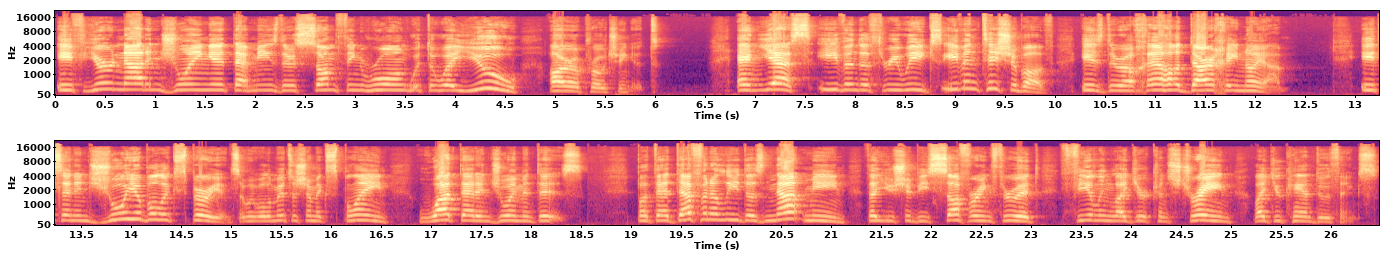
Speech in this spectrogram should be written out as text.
If you're not enjoying it, that means there's something wrong with the way you are approaching it. And yes, even the three weeks, even Tisha B'av, is Diracheha Darchei Noyam. It's an enjoyable experience, and we will Hashem explain what that enjoyment is. But that definitely does not mean that you should be suffering through it, feeling like you're constrained, like you can't do things.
